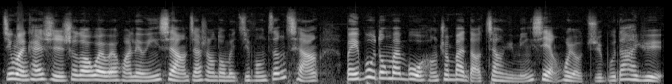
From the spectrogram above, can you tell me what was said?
今晚开始受到外围环流影响，加上东北季风增强，北部东半部、恒春半岛降雨明显，会有局部大雨。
